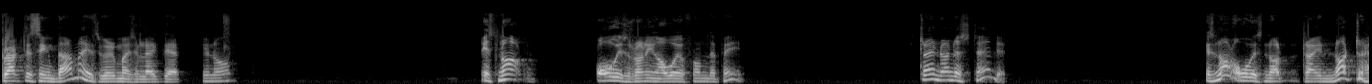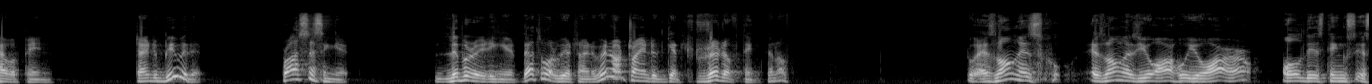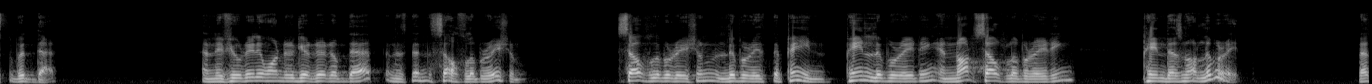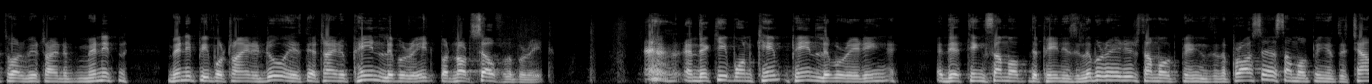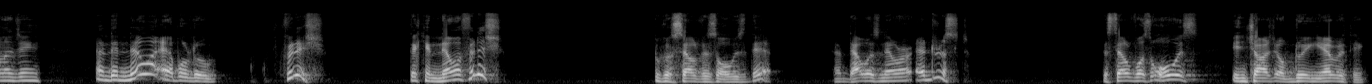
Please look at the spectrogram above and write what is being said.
practicing Dharma is very much like that, you know. It's not always running away from the pain. It's trying to understand it. It's not always not trying not to have a pain, trying to be with it, processing it, liberating it. That's what we're trying to. We're not trying to get rid of things, you know. So as long as as long as you are who you are, all these things is with that. And if you really wanted to get rid of that, and then self-liberation. Self-liberation liberates the pain. Pain liberating and not self-liberating, pain does not liberate. That's what we're trying to, many, many people trying to do is they're trying to pain liberate, but not self-liberate. and they keep on pain liberating. They think some of the pain is liberated, some of the pain is in the process, some of the pain is challenging, and they're never able to finish. They can never finish because self is always there. And that was never addressed. The self was always in charge of doing everything.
